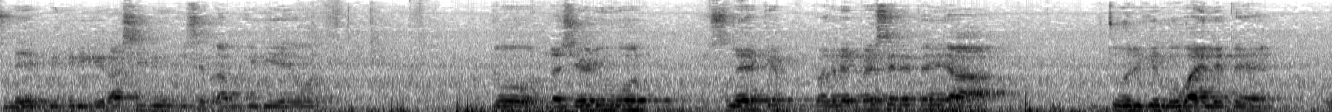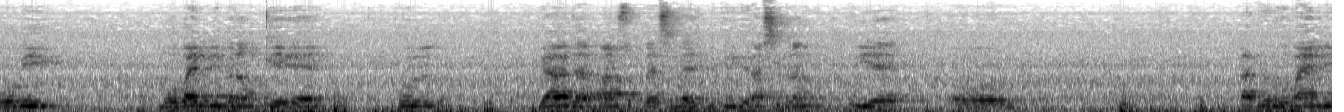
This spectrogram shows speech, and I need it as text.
स्नैक बिक्री की राशि भी उनकी से बरामद की गई है और जो नशेड़ियों को स्नैक के बदले पैसे देते हैं या चोरी के मोबाइल लेते हैं वो भी मोबाइल भी बरामद किए गए हैं। कुल ग्यारह हज़ार पाँच सौ रुपये से मैच बिक्री की राशि बरामद हुई है और काफ़ी मोबाइल भी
